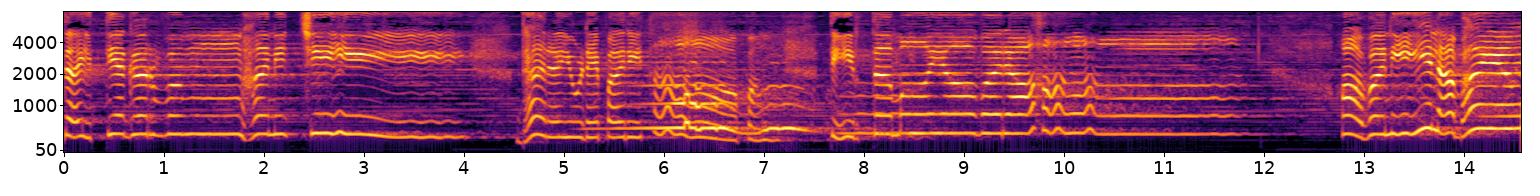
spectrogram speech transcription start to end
दैत्यगर्वं हनिचि धरयुडे परितापं तीर्थमायावराः अवनीलभयम्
